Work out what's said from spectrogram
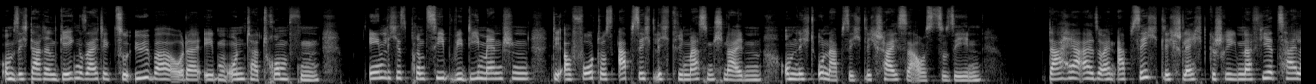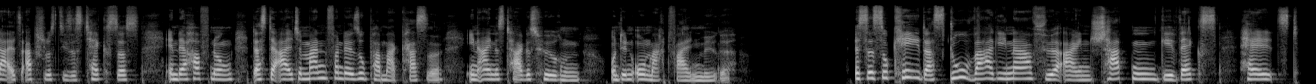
um sich darin gegenseitig zu über- oder eben untertrumpfen. Ähnliches Prinzip wie die Menschen, die auf Fotos absichtlich Grimassen schneiden, um nicht unabsichtlich scheiße auszusehen. Daher also ein absichtlich schlecht geschriebener Vierzeiler als Abschluss dieses Textes, in der Hoffnung, dass der alte Mann von der Supermarktkasse ihn eines Tages hören und in Ohnmacht fallen möge. Es ist okay, dass du Vagina für ein Schattengewächs hältst,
